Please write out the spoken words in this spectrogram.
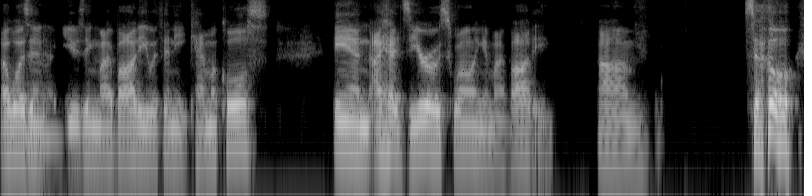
I wasn't mm-hmm. using my body with any chemicals, and I had zero swelling in my body. Um, so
